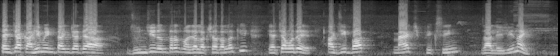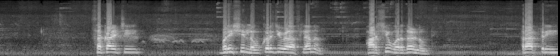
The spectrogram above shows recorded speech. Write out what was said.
त्यांच्या काही मिनिटांच्या त्या झुंजीनंतरच माझ्या लक्षात आलं की याच्यामध्ये अजिबात मॅच फिक्सिंग झालेली नाही. सकाळची बरीचशी लवकरची वेळ असल्यानं फारशी वर्दळ नव्हती. रात्री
